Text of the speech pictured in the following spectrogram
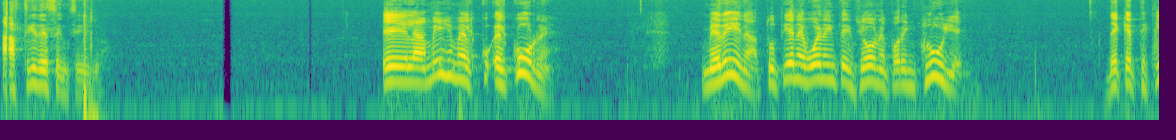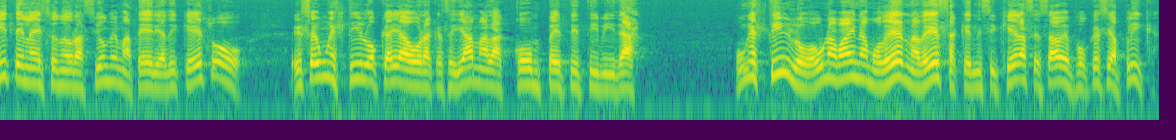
Así de sencillo. La misma, el, el CURNE, Medina, tú tienes buenas intenciones, pero incluye de que te quiten la exoneración de materia, de que eso, ese es un estilo que hay ahora que se llama la competitividad un estilo o una vaina moderna de esa que ni siquiera se sabe por qué se aplica.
